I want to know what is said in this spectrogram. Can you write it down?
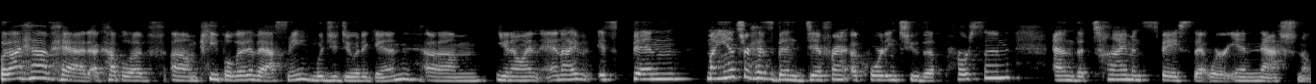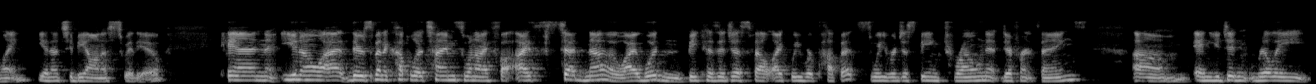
but I have had a couple of um, people that have asked me, "Would you do it again?" Um, you know, and and I've it's been my answer has been different according to the person and the time and space that we're in nationally. You know, to be honest with you, and you know, I, there's been a couple of times when I thought I said no, I wouldn't because it just felt like we were puppets. We were just being thrown at different things. Um, and you didn't really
